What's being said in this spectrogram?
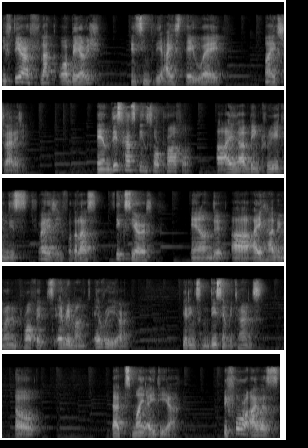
If they are flat or bearish, then simply I stay away my strategy. And this has been so powerful. I have been creating this strategy for the last six years and uh, I have been running profits every month, every year, getting some decent returns. So that's my idea. Before I was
